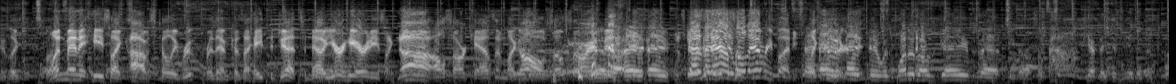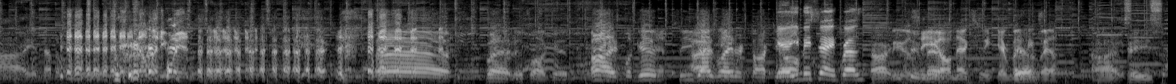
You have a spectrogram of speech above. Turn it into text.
Look, one minute he's like, oh, I was totally rooting for them because I hate the Jets, and now you're here, and he's like, nah, all sarcasm. Like, oh, so sorry, I missed hey, hey, This guy's an it- it asshole was- to everybody, Hey, like hey, Cooter. hey, it was one of those games that you know it's like ah, can't they just end in a tie and none of them win? Nobody wins. Uh, but it's all good. All right, well, good. See you All guys right, later. Talk to you. Yeah, you be safe, brother. All right, we you will too, see man. you all next week. Everybody be well. All right, peace.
